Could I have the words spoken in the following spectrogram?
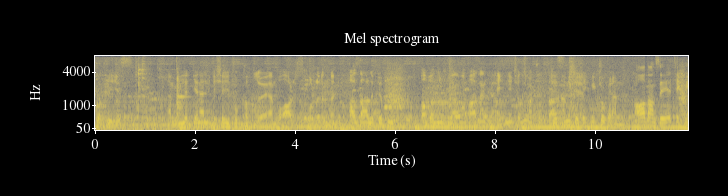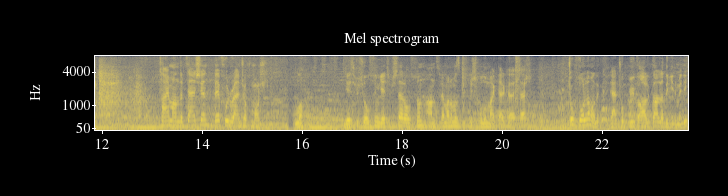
Çok iyiyiz. Yani millet genellikle şeyi çok kapılıyor yani bu ağırlık sporlarında. Fazla ağırlık yapayım, abanayım falan ama bazen tekniğe çalışmak çok daha Kesinlikle teknik çok önemli. A'dan Z'ye teknik. Time under tension ve full range of motion. Allah. Geçmiş olsun, geçmişler olsun. Antrenmanımız bitmiş bulunmakta arkadaşlar. Çok zorlamadık. Yani çok büyük ağırlıklarla da girmedik.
